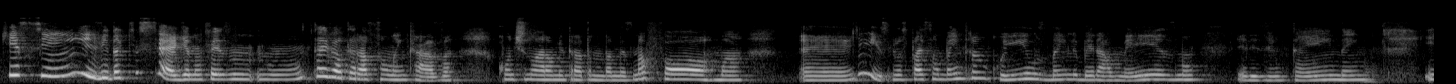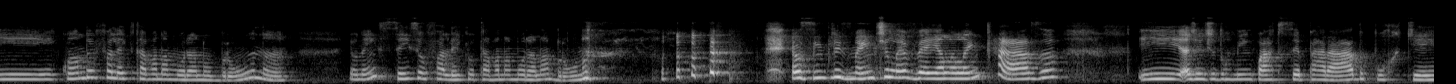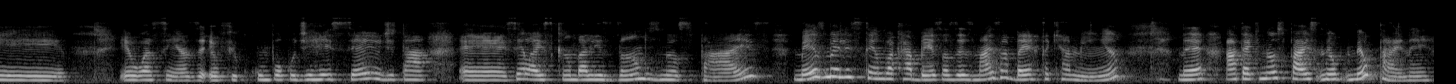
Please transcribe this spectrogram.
que sim, e vida que segue, não fez, não teve alteração lá em casa. Continuaram me tratando da mesma forma, é, e é isso, meus pais são bem tranquilos, bem liberal mesmo. eles entendem. E quando eu falei que estava namorando Bruna, eu nem sei se eu falei que eu estava namorando a Bruna. eu simplesmente levei ela lá em casa e a gente dormia em quarto separado porque eu assim eu fico com um pouco de receio de estar tá, é, sei lá escandalizando os meus pais mesmo eles tendo a cabeça às vezes mais aberta que a minha né? Até que meus pais meu, meu pai né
